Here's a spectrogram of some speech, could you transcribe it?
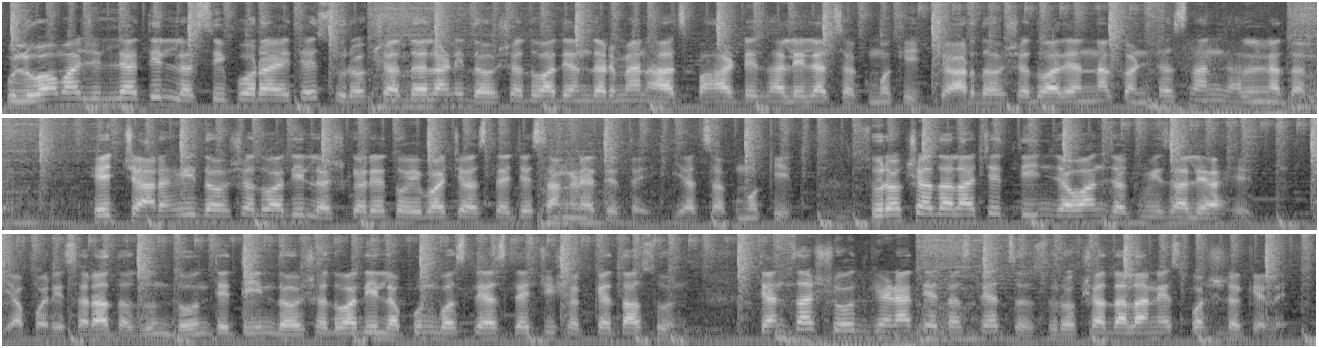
पुलवामा जिल्ह्यातील लसीपोरा येथे सुरक्षा दल आणि दहशतवाद्यांदरम्यान आज पहाटे झालेल्या चकमकीत चार दहशतवाद्यांना कंठस्नान घालण्यात आले. हे चारही दहशतवादी लष्कर ए तोयबाचे असल्याचे सांगण्यात येते या चकमकीत सुरक्षा दलाचे तीन जवान जखमी झाले आहेत. या परिसरात अजून दोन ते तीन दहशतवादी लपून बसले असल्याची शक्यता असून त्यांचा शोध घेण्यात येत असल्याचं सुरक्षा दलाने स्पष्ट केलं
